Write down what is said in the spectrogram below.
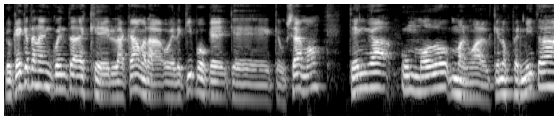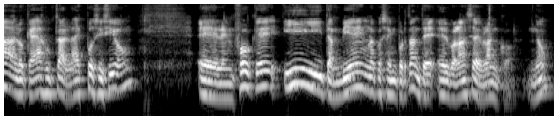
Lo que hay que tener en cuenta es que la cámara o el equipo que, que usemos tenga un modo manual que nos permita lo que es ajustar la exposición el enfoque y también una cosa importante, el balance de blanco, ¿no?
